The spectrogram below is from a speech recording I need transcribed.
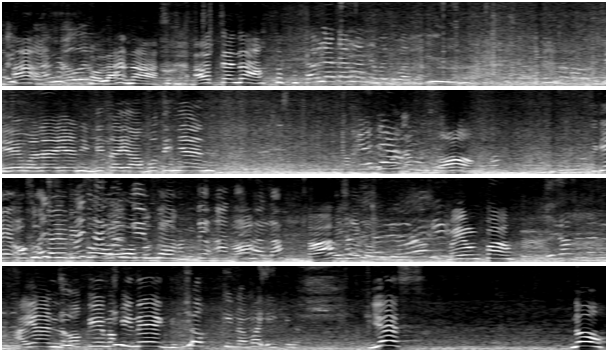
Ay, Ah, wala. wala na. Out ka na. Tabla, tabla na may duwala. Sige, wala yan. Hindi tayo abutin yan. Okay na siya. Oh. Sige, usod kayo dito. Usod, usod. Ha? Ha? Mayroon pa. Ayan, okay, makinig. Chok, kinamay, ay kinamay. Yes. No.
